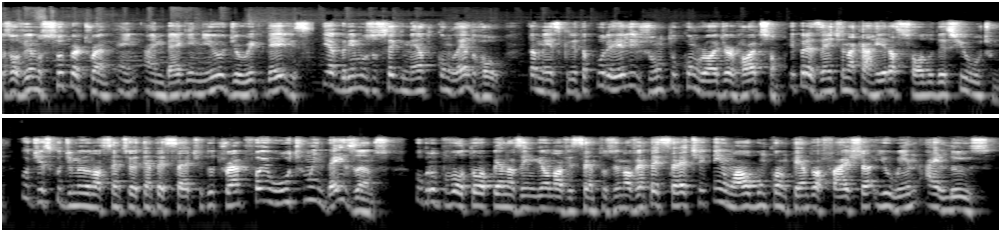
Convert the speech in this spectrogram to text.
nós ouvimos Supertramp em I'm Begging You de Rick Davis e abrimos o segmento com Landhole, também escrita por ele junto com Roger Hodgson e presente na carreira solo deste último. O disco de 1987 do Tramp foi o último em 10 anos, o grupo voltou apenas em 1997 em um álbum contendo a faixa You Win, I Lose.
